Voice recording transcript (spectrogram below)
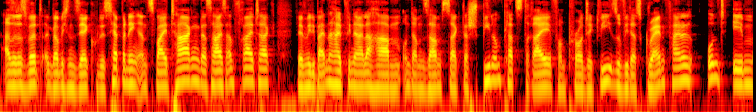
Also das wird, glaube ich, ein sehr cooles Happening an zwei Tagen. Das heißt, am Freitag werden wir die beiden Halbfinale haben und am Samstag das Spiel um Platz 3 von Project V sowie das Grand Final und eben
